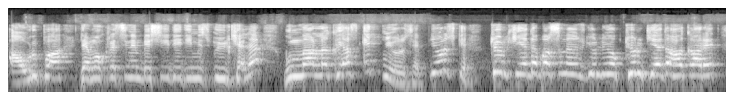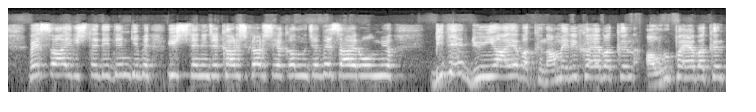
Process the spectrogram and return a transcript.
Avrupa demokrasinin beşiği dediğimiz ülkeler bunlarla kıyas etmiyoruz hep. Diyoruz ki Türkiye'de basın özgürlüğü yok. Türkiye'de hakaret vesaire işte dediğim gibi işlenince karşı karşıya kalınca vesaire olmuyor. Bir de dünyaya bakın, Amerika'ya bakın, Avrupa'ya bakın,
